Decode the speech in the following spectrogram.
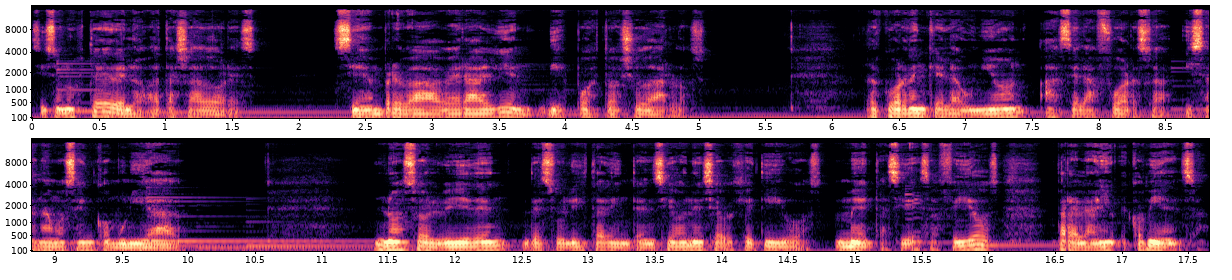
si son ustedes los batalladores. Siempre va a haber alguien dispuesto a ayudarlos. Recuerden que la unión hace la fuerza y sanamos en comunidad. No se olviden de su lista de intenciones y objetivos, metas y desafíos para el año que comienza.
